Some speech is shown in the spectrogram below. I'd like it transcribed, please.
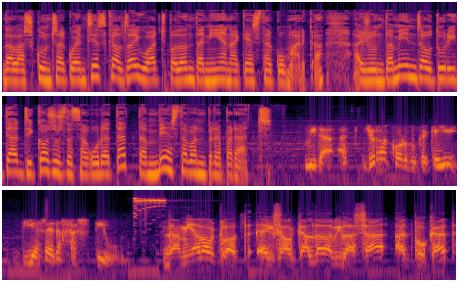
de les conseqüències que els aiguats poden tenir en aquesta comarca. Ajuntaments, autoritats i cossos de seguretat també estaven preparats. Mira, jo recordo que aquell dia era festiu Damià del Clot, exalcalde de Vilassar, advocat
